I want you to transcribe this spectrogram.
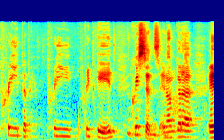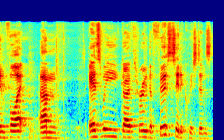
pre pre prepared questions, and I'm gonna invite um, as we go through the first set of questions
